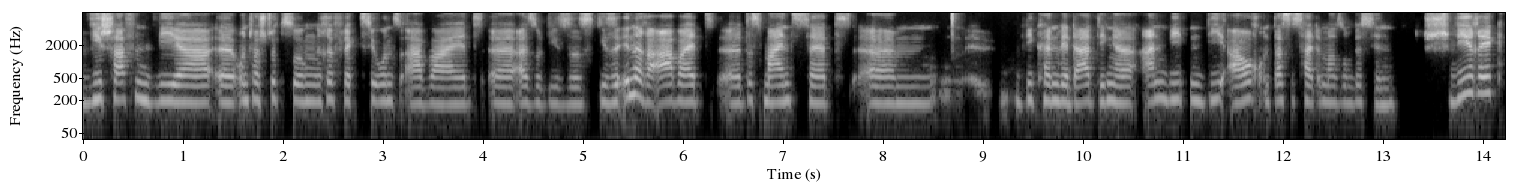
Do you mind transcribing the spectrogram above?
wie schaffen wir äh, Unterstützung, Reflexionsarbeit, äh, also dieses, diese innere Arbeit äh, des Mindset, ähm, wie können wir da Dinge anbieten, die auch, und das ist halt immer so ein bisschen schwierig,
